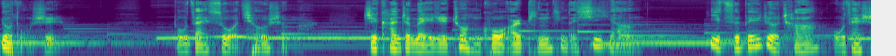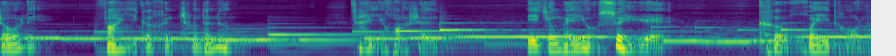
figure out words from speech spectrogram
又懂事。不再索求什么，只看着每日壮阔而平静的夕阳，一瓷杯热茶捂在手里，发一个很长的愣。再一晃神，已经没有岁月可回头了。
